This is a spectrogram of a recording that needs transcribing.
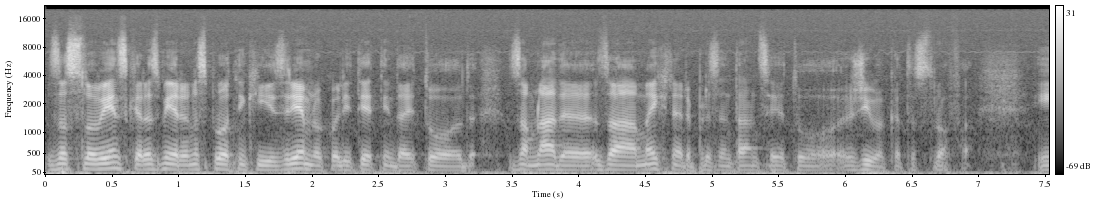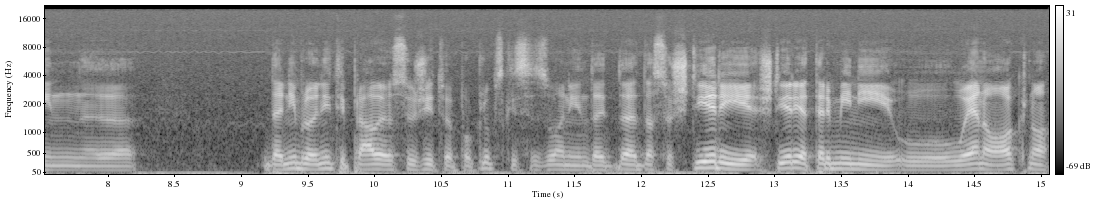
za slovenske razmere nasprotniki izjemno kvalitetni, da je to za mlade, za majhne reprezentance je to živa katastrofa. In uh, da ni bilo niti prave osvežitve po klubski sezoni in da, da, da so štiri, štiri termini v, v eno okno,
